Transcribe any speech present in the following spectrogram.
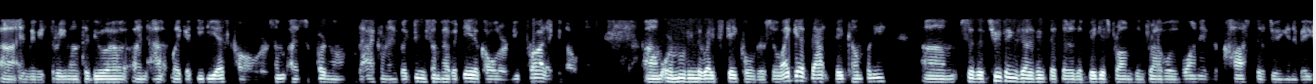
uh, and maybe three months to do a an like a DDS call or some uh, pardon the acronym, like doing some type of data call or new product development, um, or moving the right stakeholder. So I get that big company. Um, so the two things that I think that are the biggest problems in travel is one is the cost of doing innovation.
